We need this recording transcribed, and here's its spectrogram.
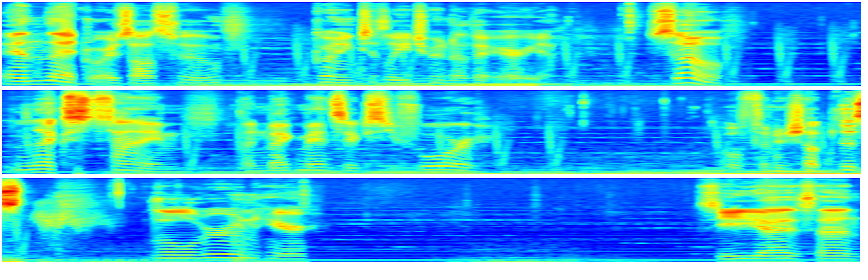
And that door is also going to lead to another area. So, next time on Mega Man 64, we'll finish up this little ruin here. See you guys then.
